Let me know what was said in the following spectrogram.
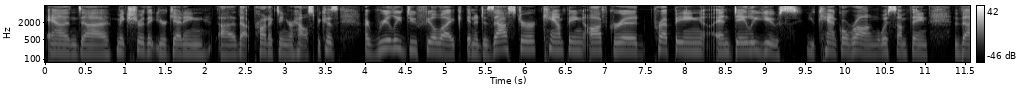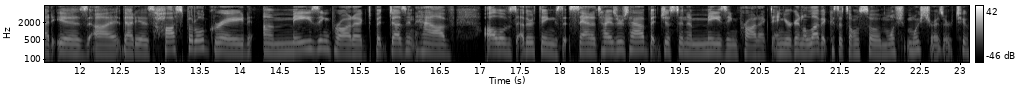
and uh, make sure that you're getting uh, that product in your house because I really do feel like in a disaster, camping, off grid, prepping, and daily use, you can't go wrong with something that is uh, that is hospital grade, amazing product, but doesn't have all of those other things that sanitizers have, but just an amazing product. And you're going to love it because it's also a moisturizer too.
